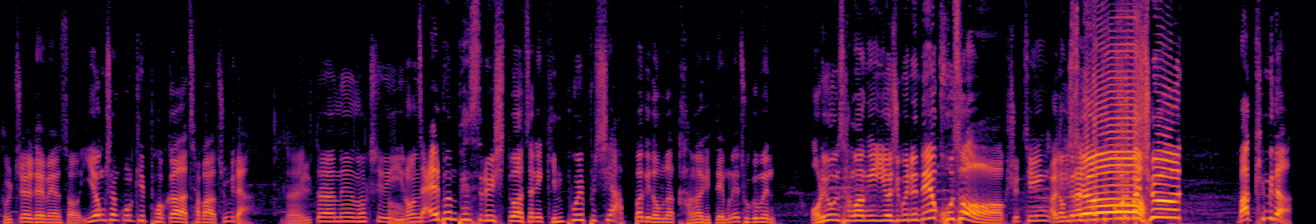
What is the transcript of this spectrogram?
굴절되면서 이영찬 골키퍼가 잡아줍니다. 네 일단은 확실히 어, 이런 짧은 패스를 시도하자니 김포 FC 압박이 너무나 강하기 때문에 조금은 어려운 상황이 이어지고 있는데요. 고석 슈팅 오른발 슛 막힙니다.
